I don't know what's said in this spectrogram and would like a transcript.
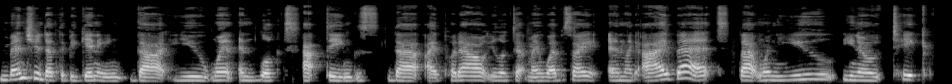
mentioned at the beginning that you went and looked at things that I put out. You looked at my website, and like I bet that when you, you know, take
